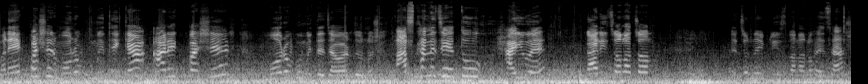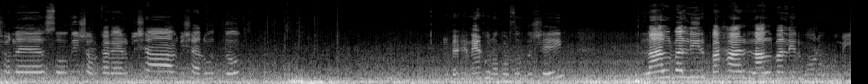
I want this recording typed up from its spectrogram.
মানে এক পাশের মরুভূমি থেকে আরেক পাশের মরুভূমিতে যাওয়ার জন্য। মাঝখানে যেহেতু হাইওয়ে গাড়ি চলাচল এর জন্য এই ব্রিজ বানানো হয়েছে। আসলে সৌদি সরকারের বিশাল বিশাল উদ্যোগ। দেখেন, এখনও পর্যন্ত সেই লালবালির পাহাড়, লালবালির মরুভূমি।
